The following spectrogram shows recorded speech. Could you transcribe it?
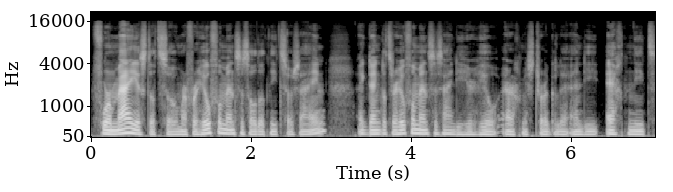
Voor mij is dat zo, maar voor heel veel mensen zal dat niet zo zijn. Ik denk dat er heel veel mensen zijn die hier heel erg mee struggelen en die echt niet,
